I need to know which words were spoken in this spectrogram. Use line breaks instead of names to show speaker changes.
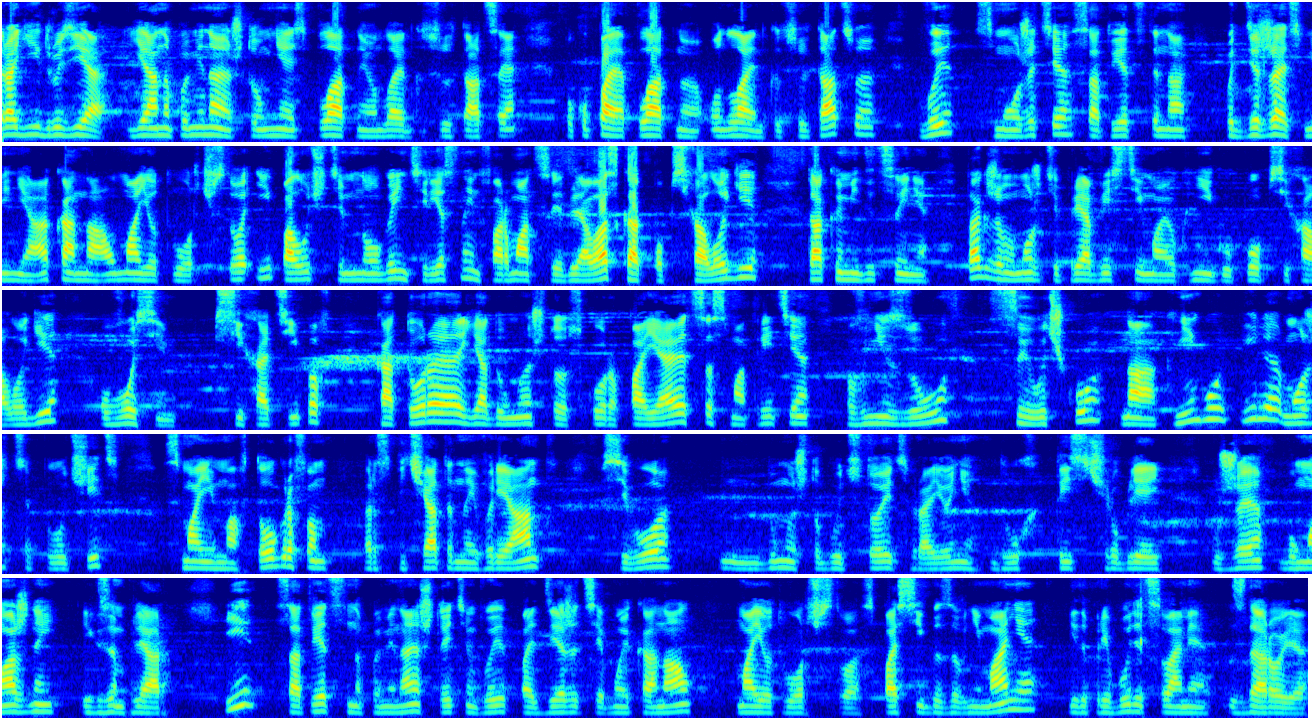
Дорогие друзья, я напоминаю, что у меня есть платная онлайн-консультация. Покупая платную онлайн-консультацию, вы сможете, соответственно, поддержать меня, канал, мое творчество и получите много интересной информации для вас как по психологии, так и медицине. Также вы можете приобрести мою книгу по психологии «8 психотипов», которая, я думаю, что скоро появится. Смотрите внизу ссылочку на книгу или можете получить с моим автографом распечатанный вариант. Всего, думаю, что будет стоить в районе 2000 рублей уже бумажный экземпляр. И, соответственно, напоминаю, что этим вы поддержите мой канал, мое творчество. Спасибо за внимание и да пребудет с вами здоровье.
